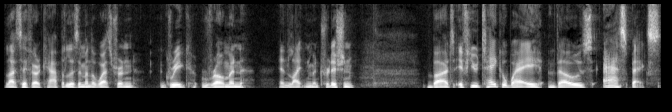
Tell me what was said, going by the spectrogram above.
laissez faire capitalism and the Western Greek Roman Enlightenment tradition. But if you take away those aspects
